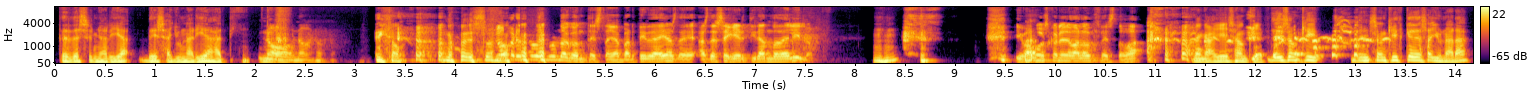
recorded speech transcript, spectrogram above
te desayunaría, desayunaría a ti. No, no, no. No, no, eso No, no. pero todo el mundo contesta y a partir de ahí has de, has de seguir tirando del hilo. Ujú. Y vamos con el baloncesto, va. Venga, Jason Kidd. Jason Kidd. Jason Kidd que desayunará.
